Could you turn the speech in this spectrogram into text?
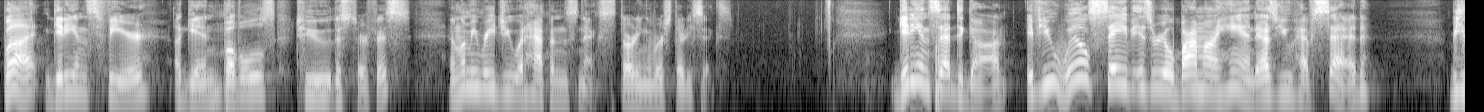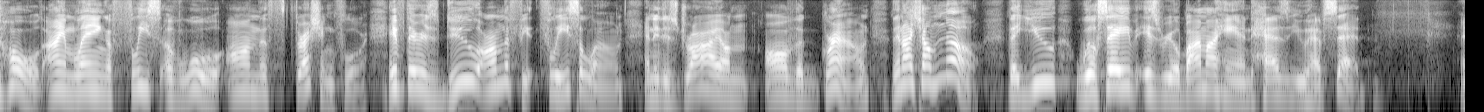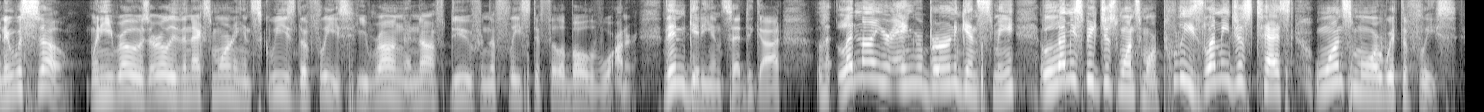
But Gideon's fear, again, bubbles to the surface. And let me read you what happens next, starting in verse 36. Gideon said to God, If you will save Israel by my hand, as you have said, Behold, I am laying a fleece of wool on the threshing floor. If there is dew on the fleece alone, and it is dry on all the ground, then I shall know that you will save Israel by my hand, as you have said. And it was so. When he rose early the next morning and squeezed the fleece, he wrung enough dew from the fleece to fill a bowl of water. Then Gideon said to God, Let not your anger burn against me. Let me speak just once more. Please, let me just test once more with the fleece.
